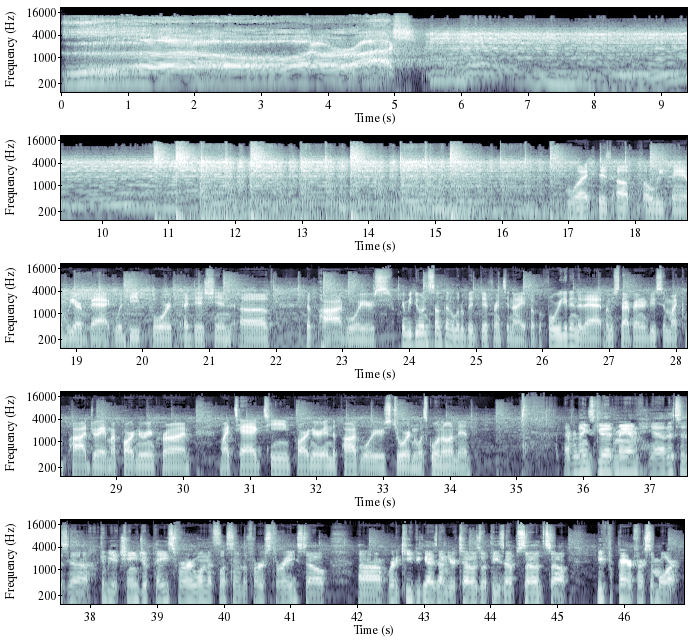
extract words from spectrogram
what is up, Foley fam? We are back with the fourth edition of the Pod Warriors. We're gonna be doing something a little bit different tonight, but before we get into that, let me start by introducing my compadre, my partner in crime, my tag team partner in the Pod Warriors, Jordan. What's going on, man? Everything's good, man. Yeah, this is uh, gonna be a change of pace for everyone that's listened to the first three. So uh, we're gonna keep you guys on your toes with these episodes. So be prepared for some more.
